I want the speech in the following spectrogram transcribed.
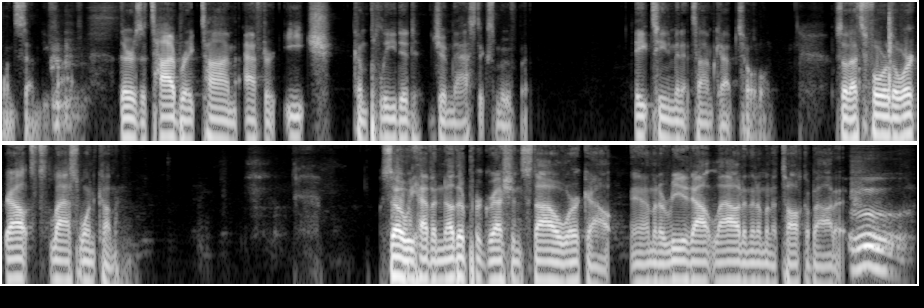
175. There's a tie break time after each completed gymnastics movement. 18 minute time cap total. So that's four of the workouts. Last one coming. So we have another progression style workout, and I'm going to read it out loud and then I'm going to talk about it. Ooh.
